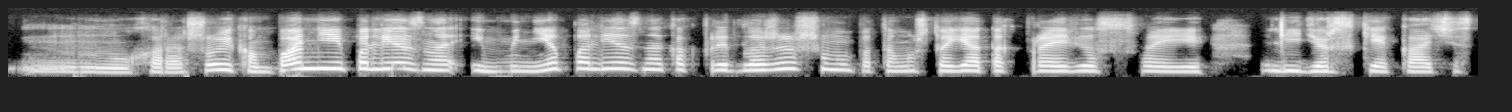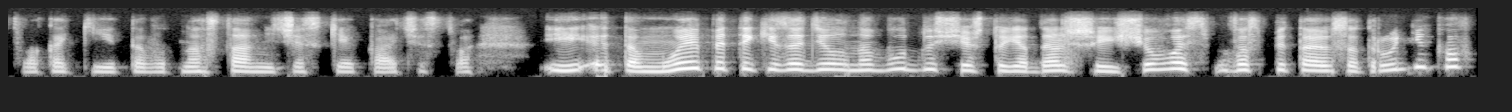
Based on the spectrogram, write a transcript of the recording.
ну, хорошо, и компании полезно, и мне полезно, как предложившему, потому что я так проявил свои лидерские качества какие-то, вот наставнические качества. И это мой, опять-таки, задел на будущее, что я дальше еще воспитаю сотрудников,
